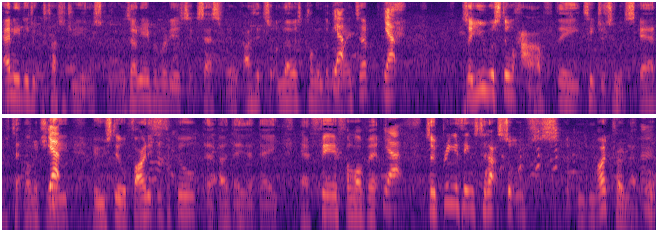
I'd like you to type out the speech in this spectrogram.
any digital strategy in a school is only ever really as successful as its sort of lowest common denominator. yeah, So you will still have the teachers who are scared of technology, Yeah. who still find it difficult, uh, uh, they, they, they, they're fearful of it. Yeah. So bringing things to that sort of micro level,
